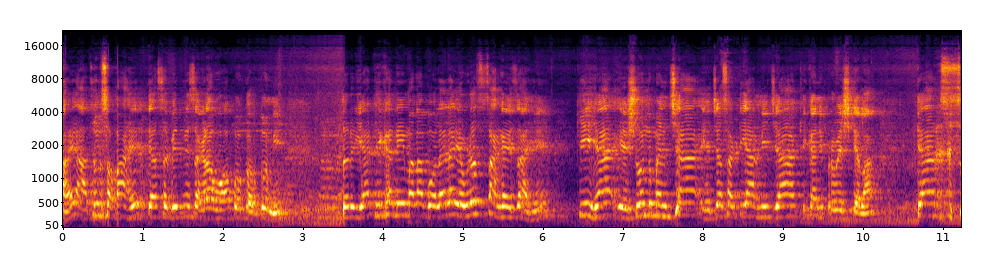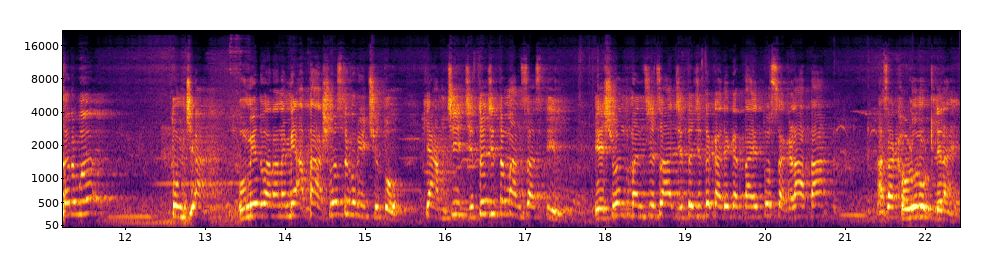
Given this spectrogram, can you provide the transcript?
आहे अजून सभा आहेत त्या सभेत मी सगळा वापर करतो मी. तर या ठिकाणी मला बोलायला एवढंच सांगायचं आहे की ह्या यशवंत मंचच्या ह्याच्यासाठी आम्ही ज्या ठिकाणी प्रवेश केला त्या सर्व तुमच्या उमेदवारांना मी आता आश्वस्त करू इच्छितो की आमची जिथं जिथं माणसं असतील यशवंत मंचचा जिथं जिथं कार्यकर्ता आहे तो सगळा आता असा खवळून उठलेला आहे.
